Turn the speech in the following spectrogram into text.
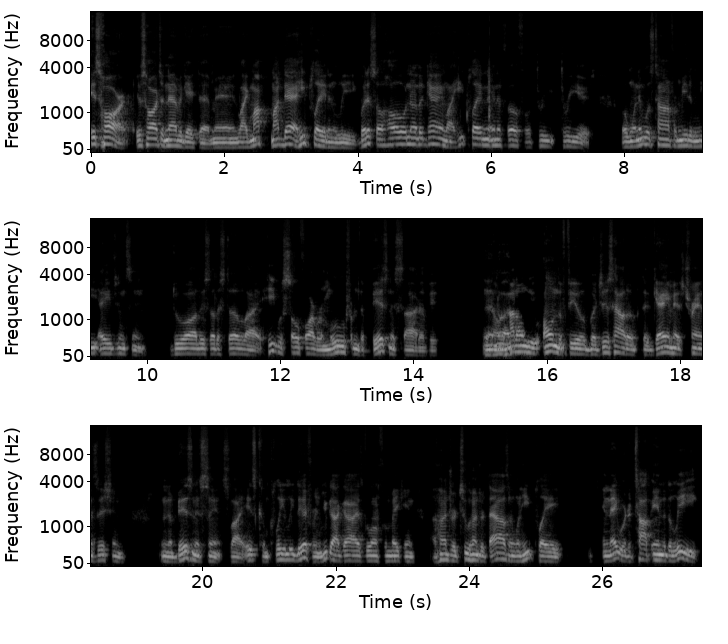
it's hard. It's hard to navigate that, man. Like my my dad, he played in the league, but it's a whole nother game. Like he played in the NFL for three three years, but when it was time for me to meet agents and do all this other stuff, like he was so far removed from the business side of it you know, no, not only on the field, but just how the, the game has transitioned in a business sense. Like it's completely different. You got guys going from making a hundred, two hundred thousand when he played, and they were the top end of the league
